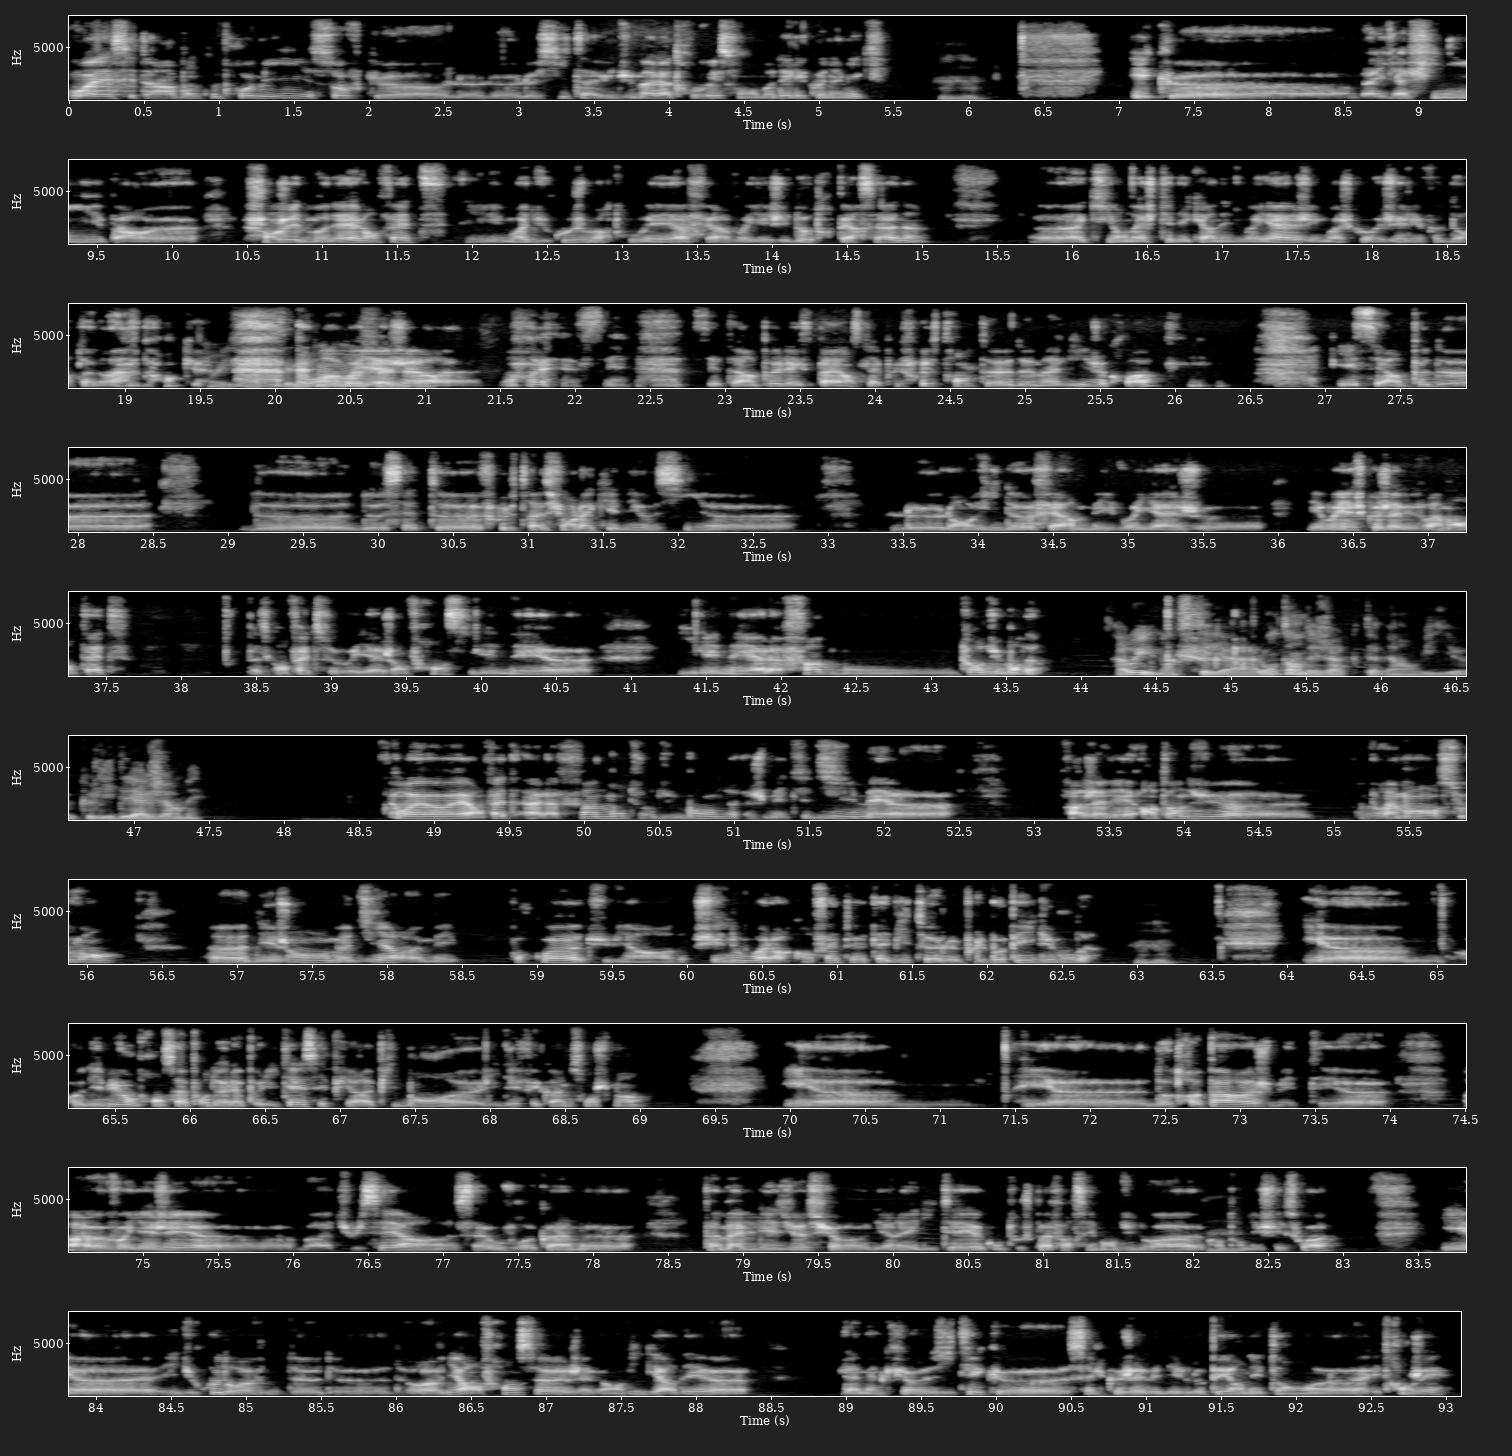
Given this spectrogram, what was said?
Ouais, c'était un bon compromis, sauf que le, site a eu du mal à trouver son modèle économique. Mhm. Et que bah, il a fini par euh, changer de modèle en fait. Et moi, du coup, je me retrouvais à faire voyager d'autres personnes euh, à qui on achetait des carnets de voyage et moi je corrigeais les fautes d'orthographe. Donc oui, c'est nettement un voyageur, euh, c'était un peu l'expérience la plus frustrante de ma vie, je crois. Et c'est un peu de, de, de cette frustration-là qu'est née aussi euh, l'envie de faire mes voyages, euh, les voyages que j'avais vraiment en tête. Parce qu'en fait, ce voyage en France, il est né, euh, il est né à la fin de mon tour du monde. Ah oui, donc c'était il y a longtemps déjà que tu avais envie, euh, que l'idée a germé. Ouais, ouais, ouais, en fait, à la fin de mon tour du monde, je m'étais dit, mais euh, enfin, j'avais entendu euh, vraiment souvent des gens me dire, mais pourquoi tu viens chez nous alors qu'en fait, tu habites le plus beau pays du monde mhm. Et au début, on prend ça pour de la politesse, et puis rapidement, l'idée fait quand même son chemin. Et, et euh, d'autre part, je m'étais euh, voyagé, euh, bah, tu le sais, hein, ça ouvre quand même euh, pas mal les yeux sur des réalités qu'on touche pas forcément du doigt quand mhm. on est chez soi. Et, et du coup, de, revenir en France, j'avais envie de garder la même curiosité que celle que j'avais développée en étant à l'étranger.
